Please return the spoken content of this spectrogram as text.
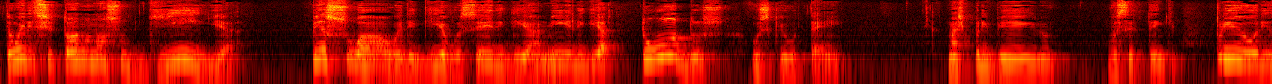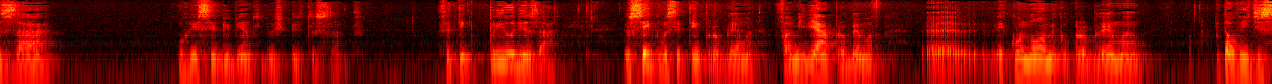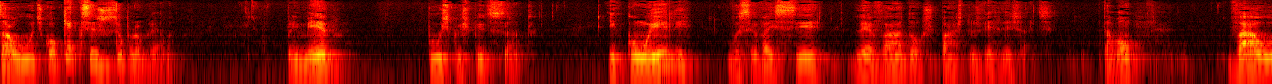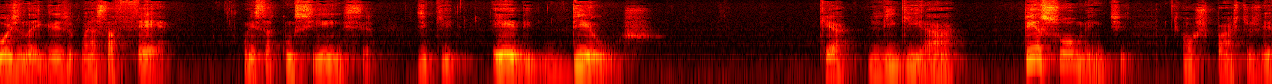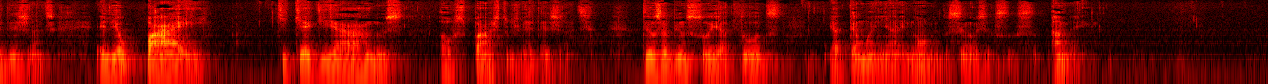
Então ele se torna o nosso guia pessoal. Ele guia você, ele guia a mim, ele guia todos os que o têm. Mas primeiro você tem que priorizar o recebimento do Espírito Santo. Você tem que priorizar. Eu sei que você tem problema familiar, problema é, econômico, problema talvez de saúde, qualquer que seja o seu problema. Primeiro, busque o Espírito Santo. E com ele você vai ser levado aos pastos verdejantes. Tá bom? Vá hoje na igreja com essa fé, com essa consciência de que Ele, Deus, quer lhe guiar pessoalmente aos pastos verdejantes. Ele é o Pai que quer guiar-nos aos pastos verdejantes. Deus abençoe a todos e até amanhã, em nome do Senhor Jesus. Amém.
